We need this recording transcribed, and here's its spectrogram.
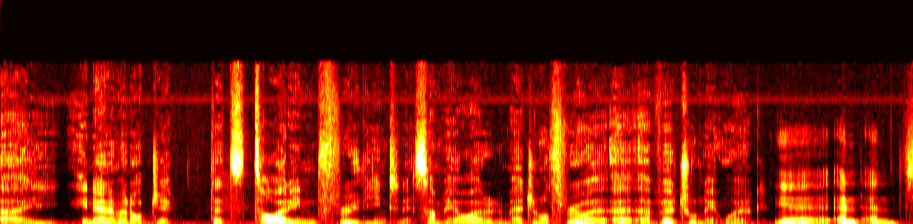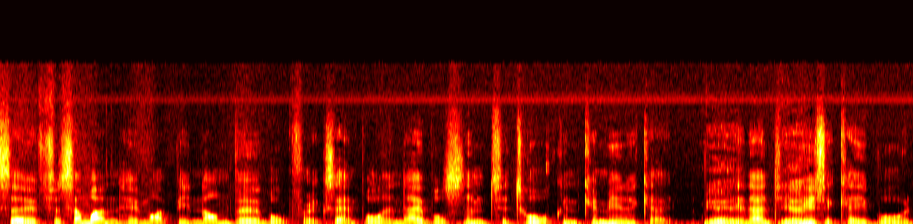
a inanimate object that's tied in through the internet somehow, I would imagine, or through a, a, a virtual network. Yeah, and, and so for someone who might be non-verbal, for example, enables them to talk and communicate. Yeah, You know, to yeah. use a keyboard.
